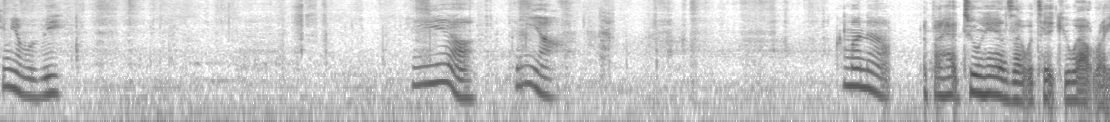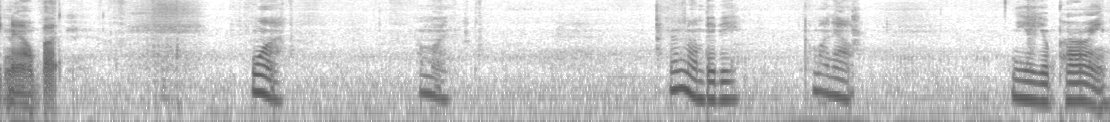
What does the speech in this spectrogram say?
Come here, baby. Yeah, come here. Come on out. If I had two hands, I would take you out right now, but... What? Come on. Come on, baby. Come on out. Yeah, you're purring.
